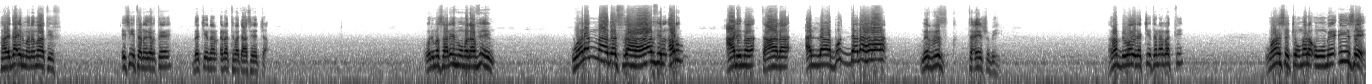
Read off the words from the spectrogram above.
فايدة إلما نماتف إشي تنغرته دچين irratti facaase jecha ولمصالحهم ومنافعهم ولما بثها في الأرض علم تعالى أن لا بد لها من رزق تعيش به ربي وإذا تشيت نرتي وانسى مر أومي إيسي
